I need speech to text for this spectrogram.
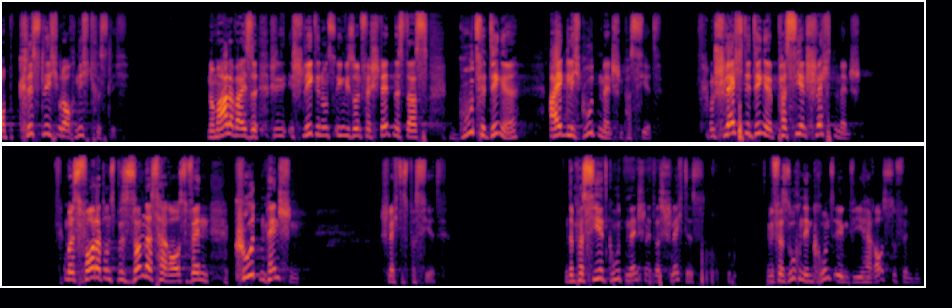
ob christlich oder auch nicht christlich. Normalerweise schlägt in uns irgendwie so ein Verständnis, dass gute Dinge eigentlich guten Menschen passiert. Und schlechte Dinge passieren schlechten Menschen. Und es fordert uns besonders heraus, wenn guten Menschen Schlechtes passiert. Und dann passiert guten Menschen etwas Schlechtes. Und wir versuchen den Grund irgendwie herauszufinden.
